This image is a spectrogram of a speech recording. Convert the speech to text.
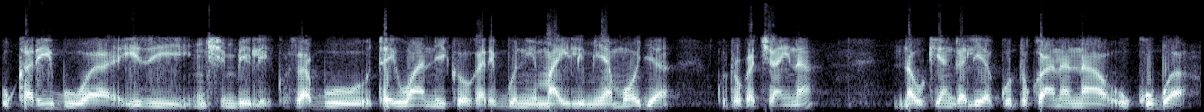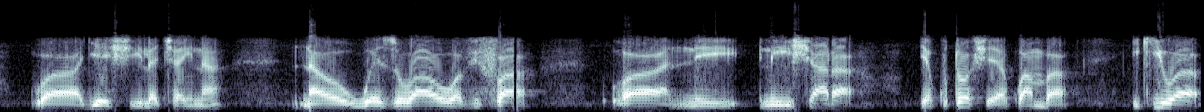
ukaribu wa hizi nchi mbili, kwa sababu Taiwan iko karibu ni maili mia moja kutoka China na ukiangalia kutokana na ukubwa wa jeshi la China na uwezo wao wa vifaa wa, ni ni ishara ya kutosha ya kwamba ikiwa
